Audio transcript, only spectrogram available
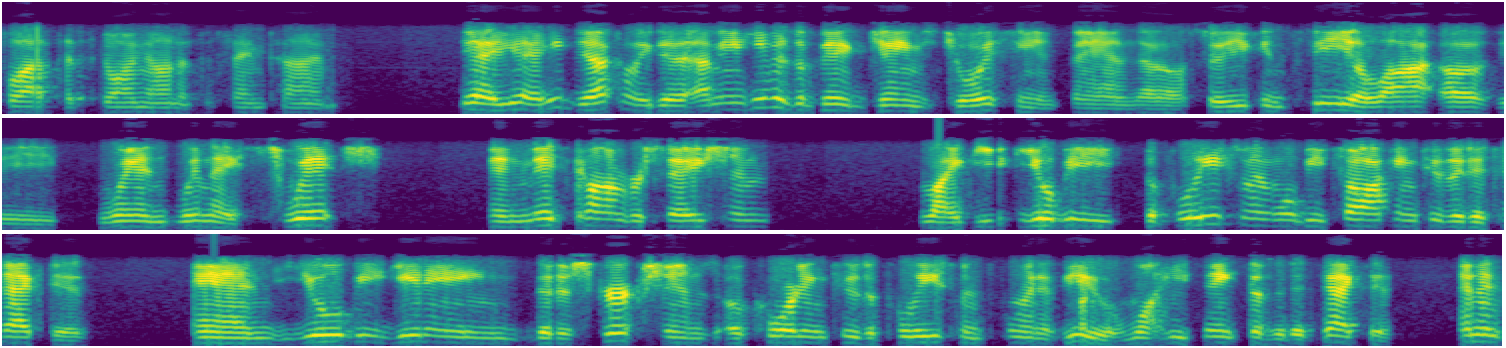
plot that's going on at the same time. Yeah, yeah, he definitely did. I mean, he was a big James Joycean fan, though, so you can see a lot of the when when they switch in mid conversation. Like you, you'll be the policeman will be talking to the detective, and you'll be getting the descriptions according to the policeman's point of view and what he thinks of the detective. And then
